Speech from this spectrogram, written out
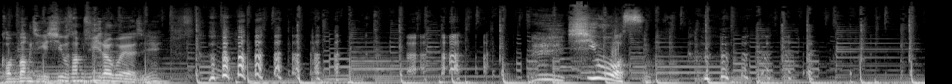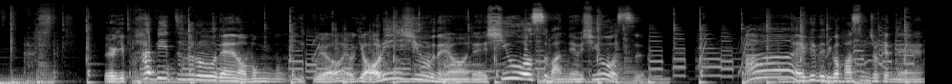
건방지게 시우 삼촌이라고 해야지. 시우어스 여기 파비드로 된 어몽 있고요. 여기 어린 시우네요. 네 시우어스 맞네요. 시우어스. 아 애기들 이거 봤으면 좋겠네.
